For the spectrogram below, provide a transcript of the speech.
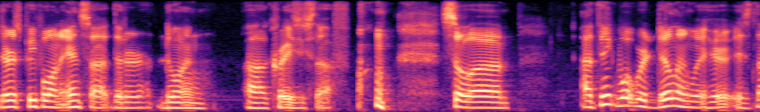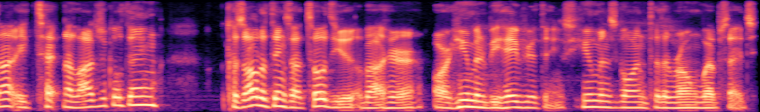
there's people on the inside that are doing uh, crazy stuff. so uh, I think what we're dealing with here is not a technological thing, because all the things I told you about here are human behavior things. Humans going to the wrong websites,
